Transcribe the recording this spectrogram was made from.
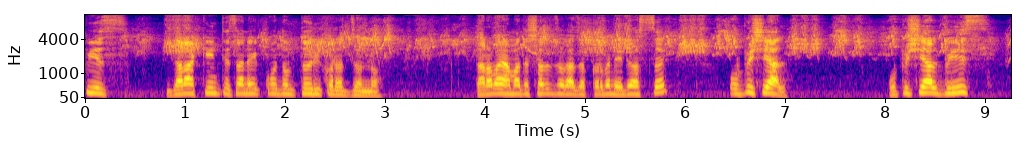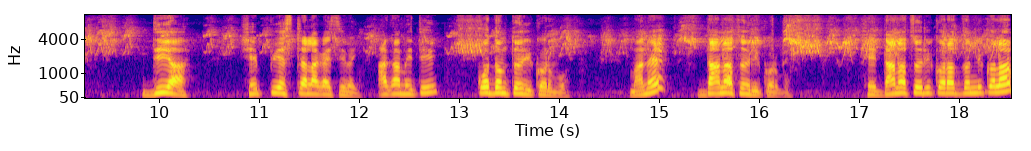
পিস যারা কিনতে চান এই কদম তৈরি করার জন্য, তারা ভাই আমাদের সাথে যোগাযোগ করবেন এটা হচ্ছে অফিসিয়াল অফিসিয়াল বীজ দিয়া সেই পিএসটা লাগাইছি ভাই আগামীতে কদম তৈরি করব। মানে দানা তৈরি করব। সেই দানা তৈরি করার জন্য করলাম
